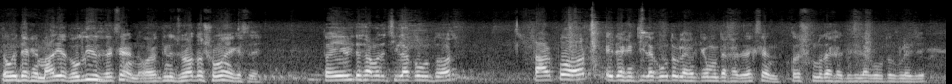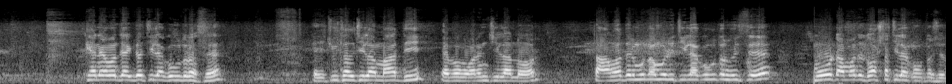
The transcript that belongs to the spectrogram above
তো ওই দেখেন, মারিয়া জলদি দেখছেন? ওরা কিন্তু জোড়া দেওয়ার সময় হয়ে গেছে। তো এই হইতেছে আমাদের চিলা কবুতর। তারপর, এই দেখেন চিলা কবুতরগুলো এখন কেমন দেখা যায় দেখছেন? কত সুন্দর দেখা যায় চিলা কবুতরগুলো যে। এখানে আমাদের একদম চিলা কবুতর আছে। এই চুইথাল চিলা মাদি এবং অরেঞ্জ চিলা নর। তা আমাদের মোটামুটি চিলা কবুতর হয়েছে মোট আমাদের দশটা চিলা কবুতর ছিল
